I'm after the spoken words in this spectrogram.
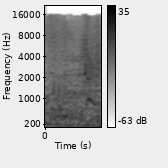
Fight.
